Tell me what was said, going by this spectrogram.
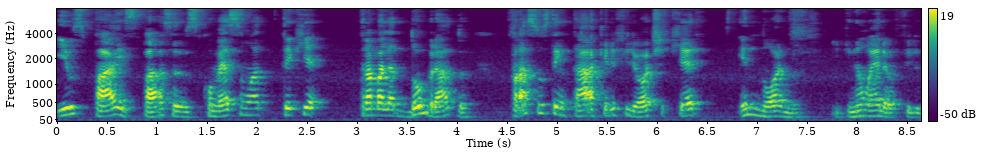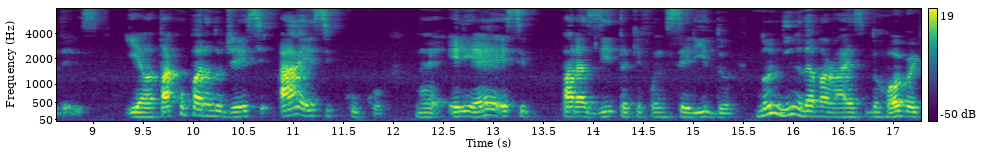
e os pais pássaros começam a ter que trabalhar dobrado para sustentar aquele filhote que é enorme e que não era o filho deles. E ela está comparando o Jace a esse cuco. Né? Ele é esse parasita que foi inserido no ninho da Marise, do Robert,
